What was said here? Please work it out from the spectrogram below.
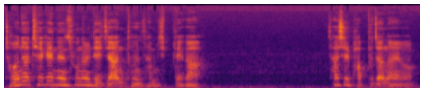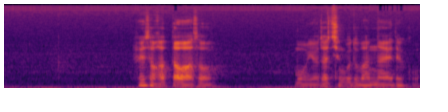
전혀 책에는 손을 대지 않던 30대가 사실 바쁘잖아요. 회사 갔다 와서 뭐 여자친구도 만나야 되고,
